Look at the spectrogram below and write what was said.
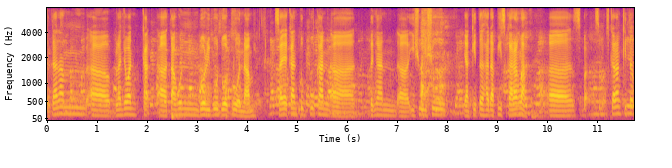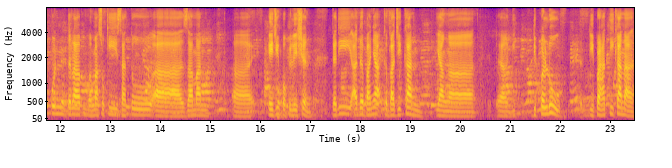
Dalam uh, belanjawan uh, tahun 2026, saya akan tumpukan uh, dengan uh, isu-isu yang kita hadapi sekarang lah. Uh, sebab, sebab sekarang kita pun telah memasuki satu uh, zaman uh, aging population. Jadi ada banyak kebajikan yang uh, uh, di, diperlu diperhatikan lah.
